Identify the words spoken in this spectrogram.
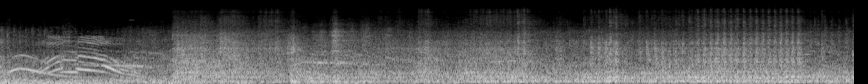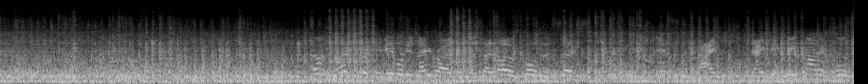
Oh! I was not expecting to be able to get night rides on this. I thought it was closed at six. I I think they thought it closed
